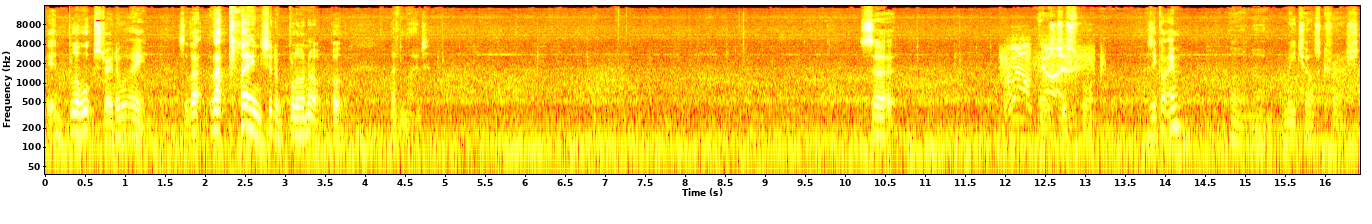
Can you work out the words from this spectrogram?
it'd blow up straight away. So that that plane should have blown up, but never mind. So Well it was done. Just one. Has he got him? Oh no, Meteor's crashed.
